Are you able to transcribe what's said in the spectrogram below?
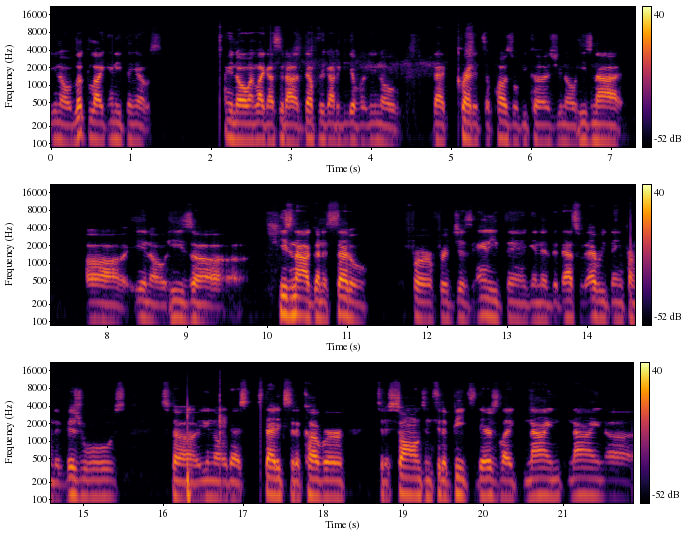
you know, look like anything else. You know, and like I said, I definitely got to give a, you know, that credit to Puzzle because you know he's not uh, you know, he's uh he's not gonna settle for for just anything, and that's with everything from the visuals to you know the aesthetics to the cover to the songs and to the beats. There's like nine nine uh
